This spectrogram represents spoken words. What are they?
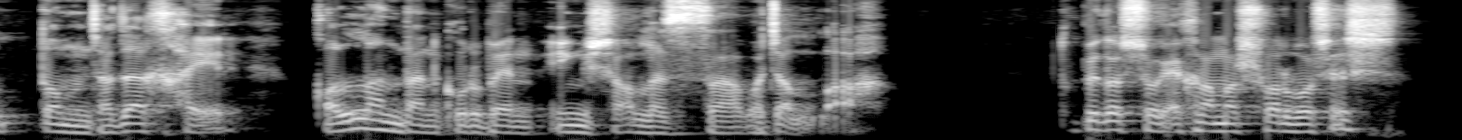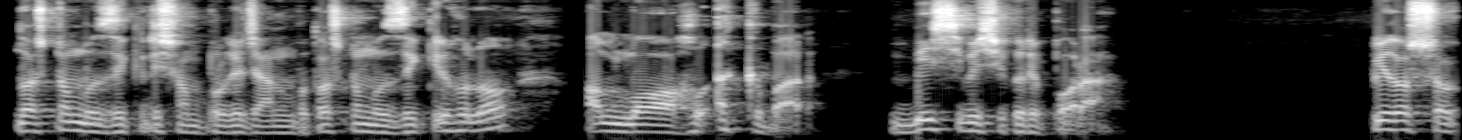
উত্তম যাজা খায়ের কল্যাণ দান করবেন ইনশা আল্লাহ তো প্রিয় দর্শক, এখন আমরা সর্বশেষ দশ নম্বর জিকির সম্পর্কে জানব। দশ নম্বর জিকির হলো, আল্লাহ আকবার। বেশি বেশি করে পড়া। প্রিয় দর্শক,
